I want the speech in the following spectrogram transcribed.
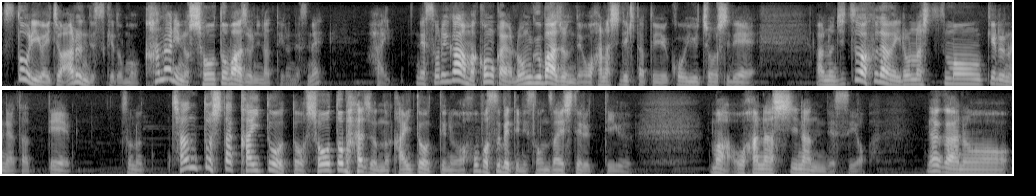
ストーリーは一応あるんですけどもかなりのショートバージョンになっているんですね。はい、でそれがまあ今回はロングバージョンでお話できたというこういう調子であの実は普段いろんな質問を受けるのにあたってそのちゃんとした回答とショートバージョンの回答っていうのがほぼ全てに存在してるっていうまあお話なんですよ。なんかあの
